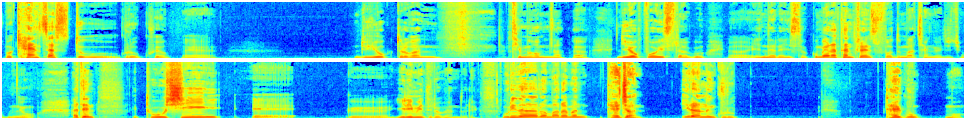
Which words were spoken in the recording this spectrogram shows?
뭐 캔사스도 그렇고요. 예. 뉴욕 들어간 팀은 없나? 어, New York Voices라고 어, 옛날에 있었고 Manhattan Transfer도 마찬가지죠. 어, 하여튼 도시에 그 이름이 들어간 노래. 우리나라로 말하면 대전이라는 그룹, 대구, 뭐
